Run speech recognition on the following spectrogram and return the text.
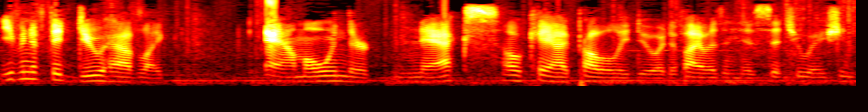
Even if they do have like ammo in their necks, okay, I'd probably do it if I was in his situation.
